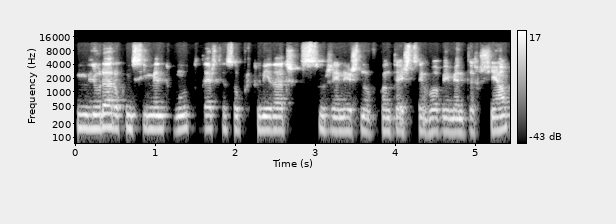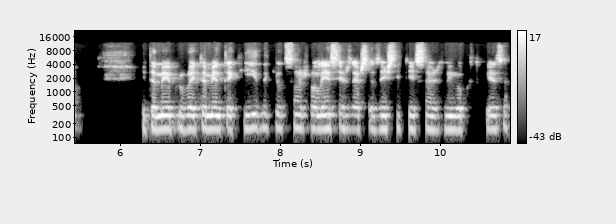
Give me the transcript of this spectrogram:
melhorar o conhecimento mútuo destas oportunidades que surgem neste novo contexto de desenvolvimento da região e também aproveitamento aqui daquilo que são as valências destas instituições de língua portuguesa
